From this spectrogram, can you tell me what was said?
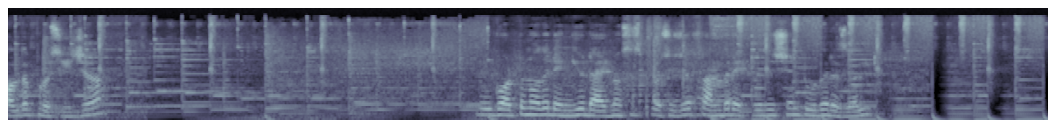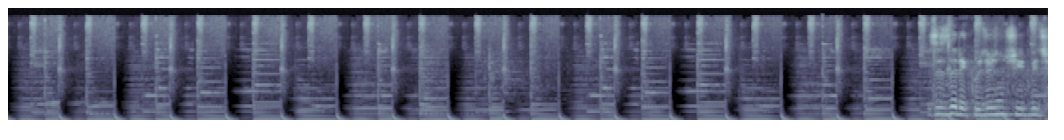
all the procedure. We got to know the dengue diagnosis procedure from the requisition to the result. This is the requisition sheet which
